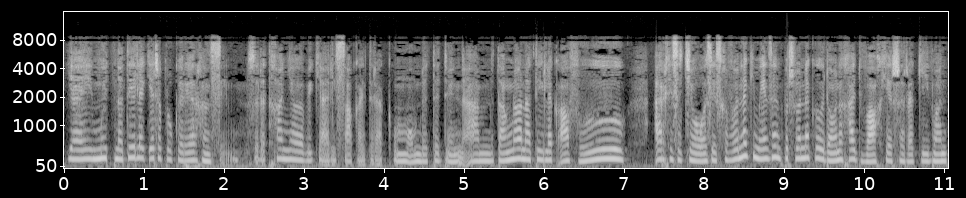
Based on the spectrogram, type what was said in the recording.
Jy moet natuurlik eers 'n prokureur gaan sien. So dit gaan jou 'n bietjie uit die sak uittrek om om dit te doen. Ehm um, dit hang nou natuurlik af hoe erg die situasie is. Gewoonlik die mense in persoonlike hoedanigheid wag eers 'n rukkie want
